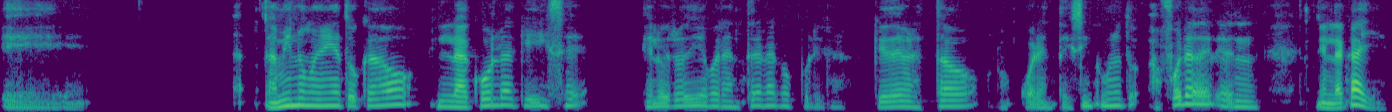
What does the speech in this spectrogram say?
Eh, a mí no me había tocado la cola que hice el otro día para entrar a Caupolicán, que debe haber estado unos 45 minutos afuera de, en, la calle.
